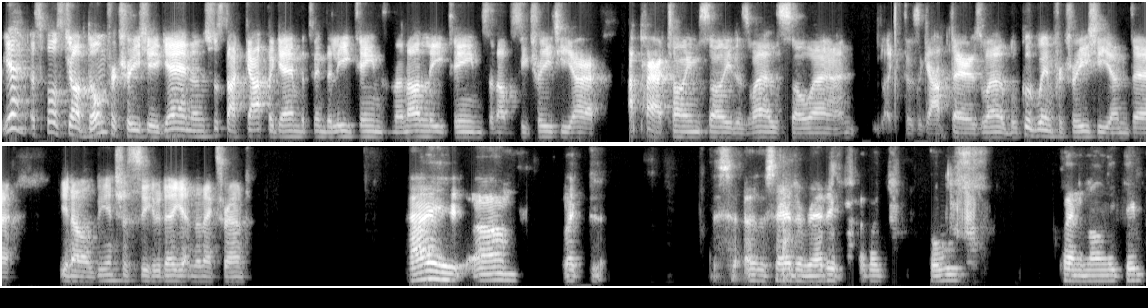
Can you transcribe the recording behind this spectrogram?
yeah, I suppose job done for Treaty again, and it's just that gap again between the league teams and the non-league teams, and obviously Treaty are a part-time side as well, so uh, and like there's a gap there as well. But good win for Treaty, and uh, you know, it'll be interesting to see who they get in the next round. I um like as I said already about goals playing a non-league team.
